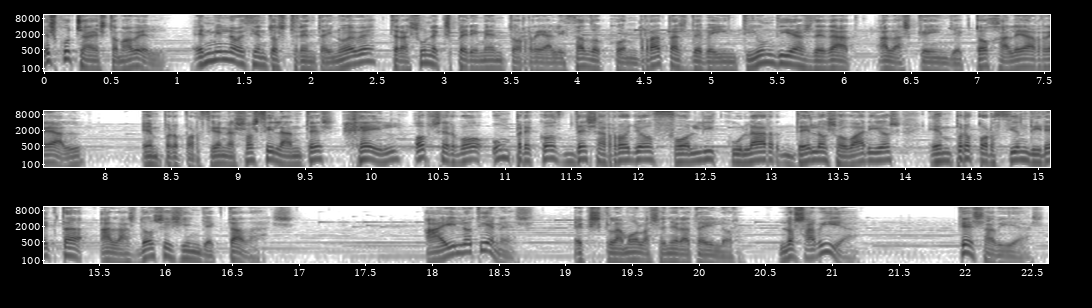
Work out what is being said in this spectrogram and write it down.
Escucha esto, Mabel. En 1939, tras un experimento realizado con ratas de 21 días de edad a las que inyectó jalea real, en proporciones oscilantes, Hale observó un precoz desarrollo folicular de los ovarios en proporción directa a las dosis inyectadas. Ahí lo tienes, exclamó la señora Taylor. Lo sabía. ¿Qué sabías?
